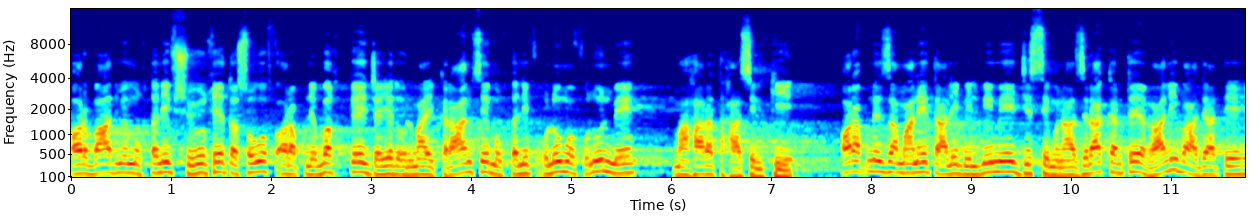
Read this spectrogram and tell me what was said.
اور بعد میں مختلف شیوخ تصوف اور اپنے وقت کے جید علماء اکرام سے مختلف علوم و فنون میں مہارت حاصل کی اور اپنے زمانے طالب علمی میں جس سے مناظرہ کرتے غالب آ جاتے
